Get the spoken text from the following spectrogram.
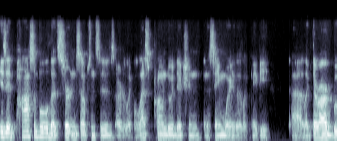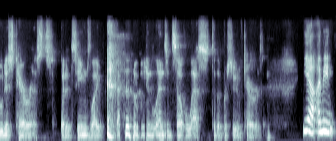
is it possible that certain substances are like less prone to addiction in the same way that like maybe uh, like there are Buddhist terrorists, but it seems like that religion lends itself less to the pursuit of terrorism. Yeah, I mean,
